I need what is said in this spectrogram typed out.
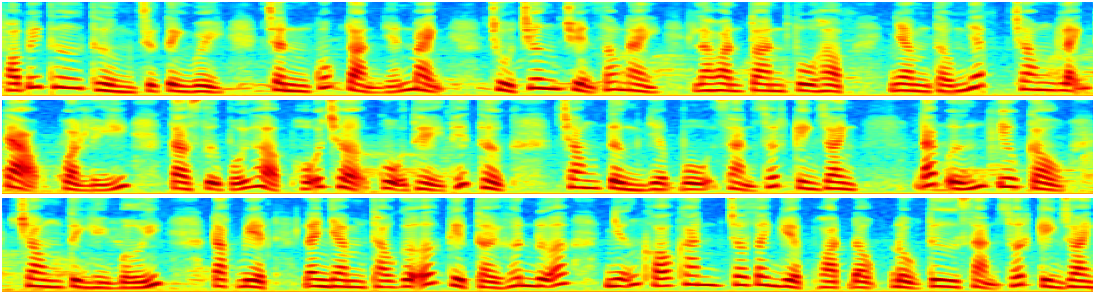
Phó Bí thư Thường trực tỉnh ủy Trần Quốc Toàn nhấn mạnh, chủ trương chuyển giao này là hoàn toàn phù hợp nhằm thống nhất trong lãnh đạo, quản lý, tạo sự phối hợp hỗ trợ cụ thể thiết thực trong từng nhiệm vụ sản xuất kinh doanh, đáp ứng yêu cầu trong tình hình mới, đặc biệt là nhằm tháo gỡ kịp thời hơn nữa những khó khăn cho doanh nghiệp hoạt động đầu tư sản xuất kinh doanh.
